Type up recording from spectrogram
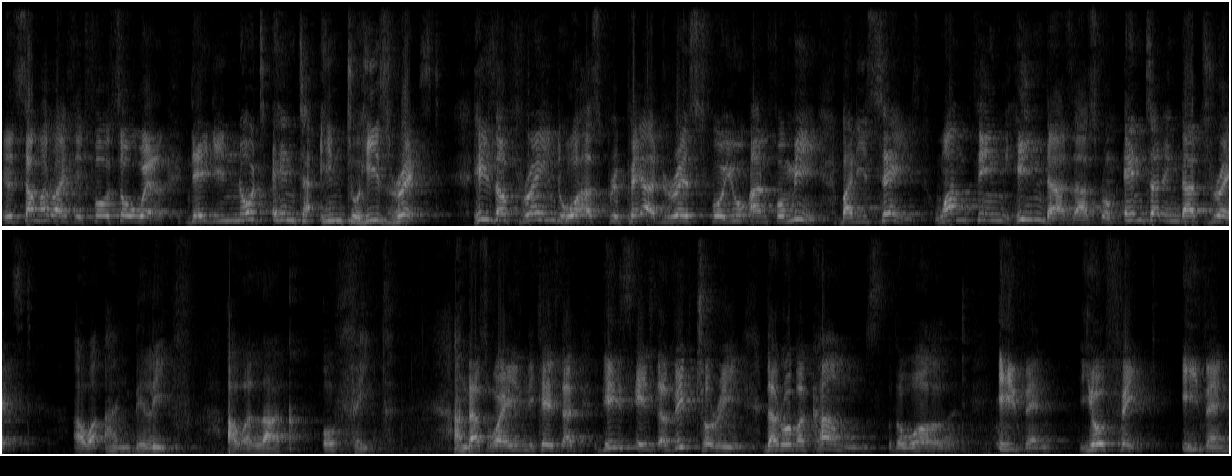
is summarized it for so well. They did not enter into his rest. He's a friend who has prepared rest for you and for me. But he says one thing hinders us from entering that rest our unbelief, our lack of faith. And that's why he indicates that this is the victory that overcomes the world, even your faith, even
